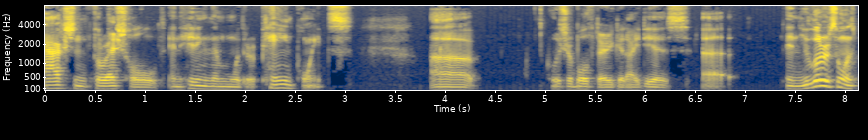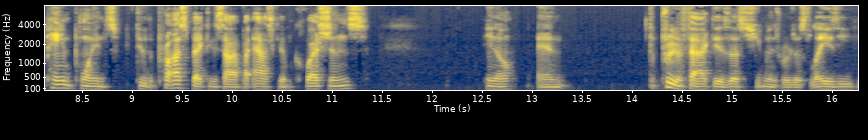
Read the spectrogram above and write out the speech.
action threshold and hitting them with their pain points, uh, which are both very good ideas. Uh, and you learn someone's pain points through the prospecting side by asking them questions, you know. And the proven fact is, us humans were just lazy,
